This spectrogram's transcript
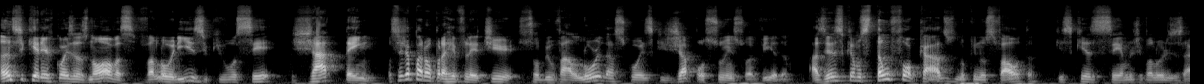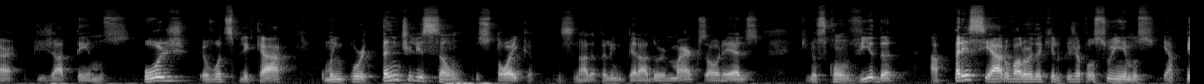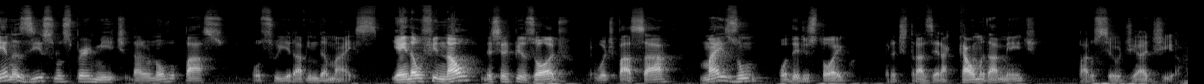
Antes de querer coisas novas, valorize o que você já tem. Você já parou para refletir sobre o valor das coisas que já possuem em sua vida? Às vezes ficamos tão focados no que nos falta que esquecemos de valorizar o que já temos. Hoje eu vou te explicar uma importante lição estoica ensinada pelo imperador Marcos Aurélio, que nos convida a apreciar o valor daquilo que já possuímos, e apenas isso nos permite dar um novo passo possuir ainda mais. E ainda ao final desse episódio, vou te passar mais um poder estoico para te trazer a calma da mente para o seu dia a dia.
